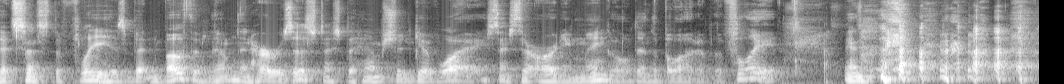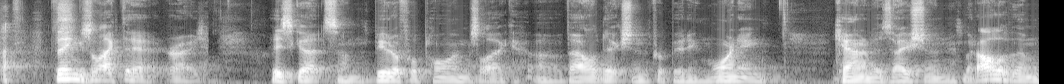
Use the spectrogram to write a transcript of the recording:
that since the flea has bitten both of them, then her resistance to him should give way, since they're already mingled in the blood of the flea. And things like that, right? He's got some beautiful poems like uh, Valediction, Forbidding Mourning, Canonization, but all of them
